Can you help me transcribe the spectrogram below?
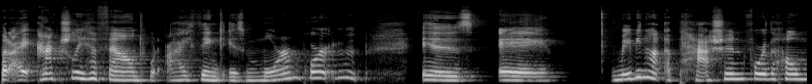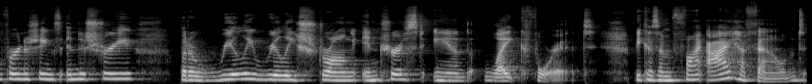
But I actually have found what I think is more important is a maybe not a passion for the home furnishings industry, but a really, really strong interest and like for it. Because I'm fi- I have found,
